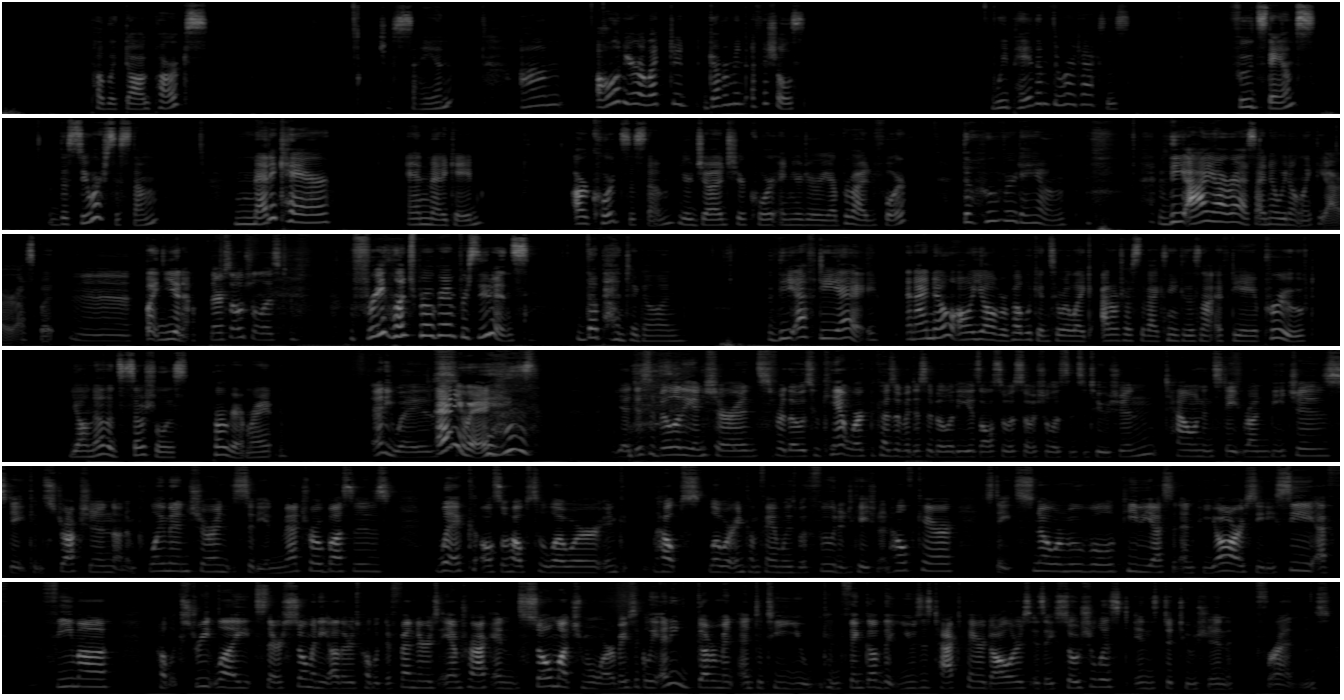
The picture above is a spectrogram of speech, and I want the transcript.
public dog parks. Just saying. Um, all of your elected government officials we pay them through our taxes. Food stamps, the sewer system, Medicare and Medicaid, our court system, your judge, your court, and your jury are provided for, the Hoover Dam, the IRS. I know we don't like the IRS, but but you know, they're socialist. free lunch program for students, the Pentagon, the FDA. And I know all y'all Republicans who are like, I don't trust the vaccine because it's not FDA approved. Y'all know that's a socialist program, right? Anyways, Anyways, yeah, disability insurance for those who can't work because of a disability is also a socialist institution. Town and state run beaches, state construction, unemployment insurance, city and metro buses, WIC also helps to lower in- helps lower income families with food, education, and healthcare. State snow removal, PBS and NPR, CDC, F- FEMA, public street lights. There's so many others, public defenders, Amtrak, and so much more. Basically, any government entity you can think of that uses taxpayer dollars is a socialist institution. Friends.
